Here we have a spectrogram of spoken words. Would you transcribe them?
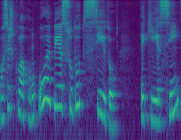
vocês colocam o avesso do tecido aqui assim,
